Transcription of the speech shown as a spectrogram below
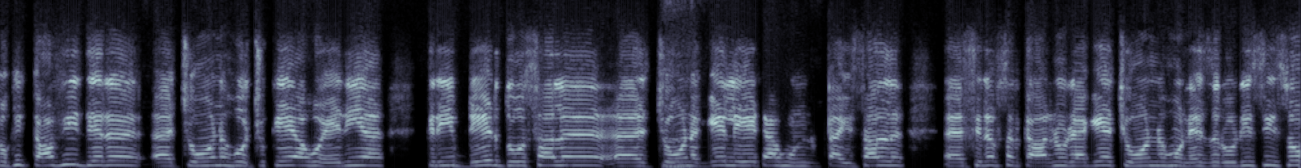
ਕਿਉਂਕਿ ਕਾਫੀ ਦੇਰ ਚੋਣ ਹੋ ਚੁੱਕੇ ਆ ਹੋਏ ਨਹੀਂ ਆ ਕਰੀਬ ਡੇਢ 2 ਸਾਲ ਚੋਣ ਅੱਗੇ ਲੇਟ ਆ। ਹੁਣ 2.5 ਸਾਲ ਸਿਰਫ ਸਰਕਾਰ ਨੂੰ ਰਹਿ ਗਏ ਚੋਣ ਹੋਣੇ ਜ਼ਰੂਰੀ ਸੀ। ਸੋ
